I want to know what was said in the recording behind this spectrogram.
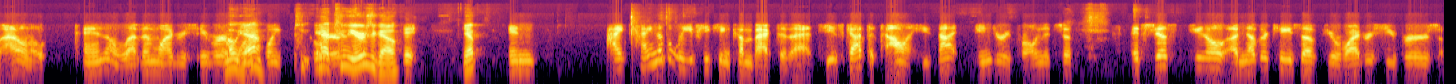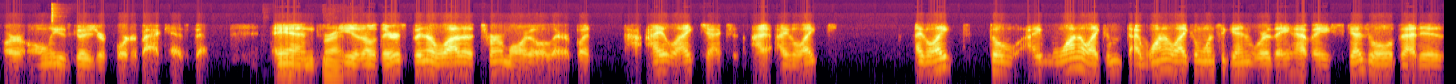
I don't know, 10, 11 wide receiver. Oh, yeah. Point yeah, two years ago. It, yep. And I kind of believe he can come back to that. He's got the talent. He's not injury prone. It's just, it's just, you know, another case of your wide receivers are only as good as your quarterback has been. And, right. you know, there's been a lot of turmoil there, but I like Jackson. I, I like, I like the, I want to like him. I want to like him once again where they have a schedule that is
